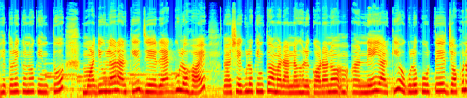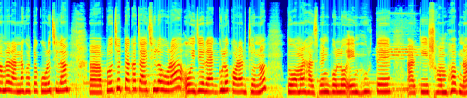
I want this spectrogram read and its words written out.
ভেতরে কোনো কিন্তু মডিউলার আর কি যে র্যাকগুলো হয় সেগুলো কিন্তু আমার রান্নাঘরে করানো নেই আর কি। ওগুলো করতে, যখন আমরা রান্নাঘরটা করেছিলাম প্রচুর টাকা চাইছিল ওরা ওই যে র্যাকগুলো করার জন্য। তো আমার হাজব্যান্ড বলল, এই মুহূর্তে আর কি সম্ভব না।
